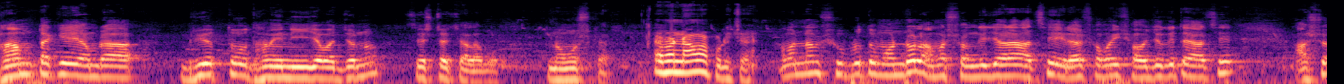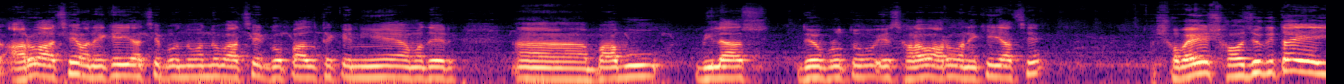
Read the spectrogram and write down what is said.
ধামটাকে আমরা বৃহত্তর ধামে নিয়ে যাওয়ার জন্য চেষ্টা চালাবো। নমস্কার। আমার নাম আর পরিচয়। আমার নাম সুব্রত মণ্ডল আমার সঙ্গে যারা আছে এরা সবাই সহযোগিতায় আছে আস আরও আছে অনেকেই আছে বন্ধুবান্ধব আছে গোপাল থেকে নিয়ে আমাদের বাবু বিলাস দেবব্রত এছাড়াও আরও অনেকেই আছে। সবাইয়ের সহযোগিতায় এই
